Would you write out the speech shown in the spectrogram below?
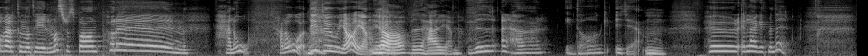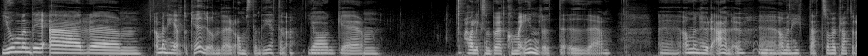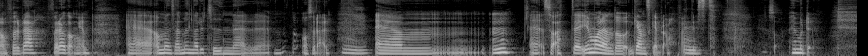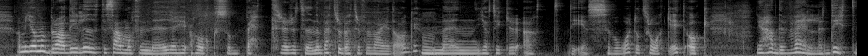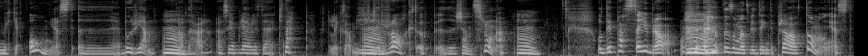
och välkomna till Maskrosbarn-podden! Hallå! Hallå, det är du och jag igen. Ja, vi är här igen. Vi är här idag igen. Hur är läget med dig? Jo, men det är ehm, ja, men helt okej under omständigheterna. Jag ehm, har liksom börjat komma in lite i ehm, eh, ja, men hur det är nu. Eh, ja, men hittat, som vi pratade om förra, förra gången, eh, ja, men så här, mina rutiner eh, och sådär. Ehm, mm, eh, så att eh, jag mår ändå ganska bra faktiskt. Så, hur mår du? Ja, men jag mår bra. Det är lite samma för mig. Jag har också bättre rutiner. Bättre och bättre för varje dag. Men jag tycker att det är svårt och tråkigt. Och jag hade väldigt mycket ångest i början av det här. Alltså jag blev lite knäpp. Liksom. Gick rakt upp i känslorna. Och det passar ju bra. Eftersom att vi tänkte prata om ångest.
